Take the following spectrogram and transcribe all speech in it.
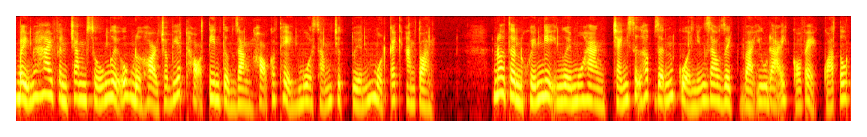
72% số người Úc được hỏi cho biết họ tin tưởng rằng họ có thể mua sắm trực tuyến một cách an toàn. Norton khuyến nghị người mua hàng tránh sự hấp dẫn của những giao dịch và ưu đãi có vẻ quá tốt.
